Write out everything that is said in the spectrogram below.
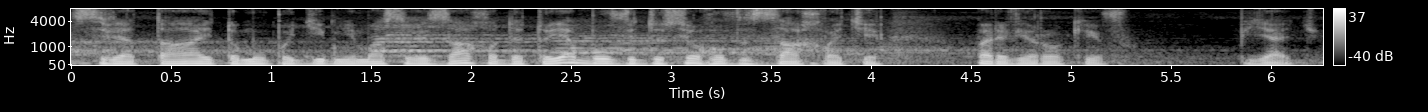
свята і тому подібні масові заходи. То я був від усього в захваті перві років 5.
